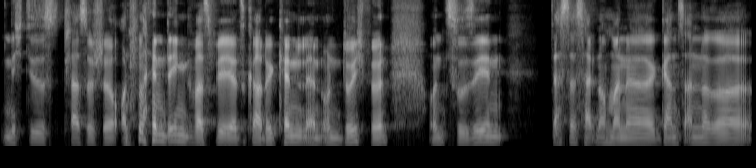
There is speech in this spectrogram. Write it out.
nicht dieses klassische Online-Ding, was wir jetzt gerade kennenlernen und durchführen. Und zu sehen, dass das halt nochmal eine ganz andere,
